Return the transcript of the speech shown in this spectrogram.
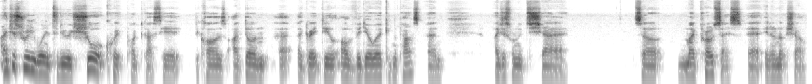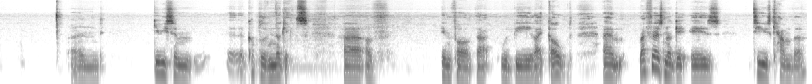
I just really wanted to do a short, quick podcast here because I've done a, a great deal of video work in the past, and I just wanted to share so my process uh, in a nutshell, and give you some a couple of nuggets uh, of info that would be like gold. Um, my first nugget is to use Canva.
